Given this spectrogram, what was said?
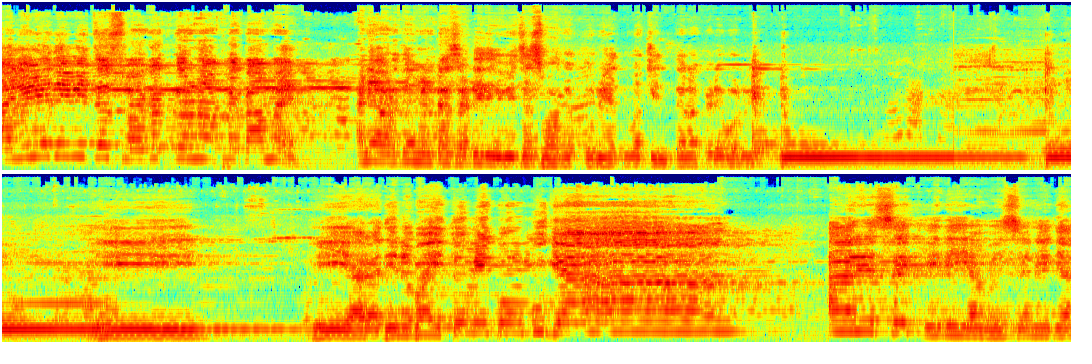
आलेल्या देवीचं स्वागत करणं आपलं काम आहे. आणि अर्ध्या मिनिटासाठी देवीचं स्वागत करूयात मग चिंतनाकडे वळूयात हे हे या बाई तुम्ही कुंकू घ्या. अरे सखिरी अवसन घ्या.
